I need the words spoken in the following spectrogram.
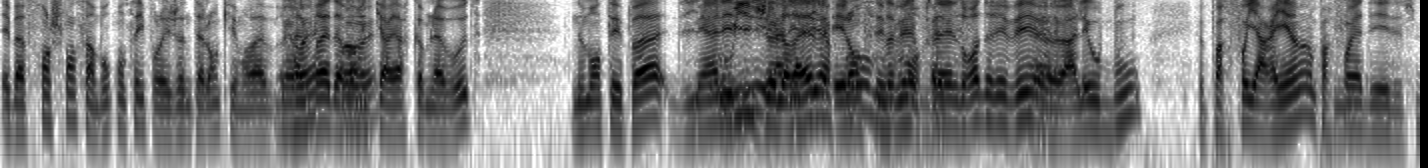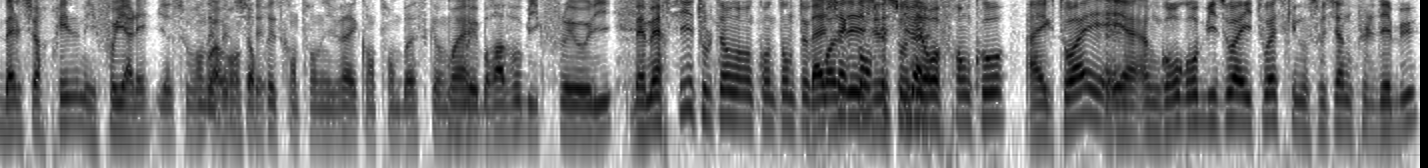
Et bah franchement, c'est un bon conseil pour les jeunes talents qui aimeraient, Bah rêveraient ouais, d'avoir ouais, une ouais. carrière comme la vôtre. Ne mentez pas, dites oui, je le rêve et lancez-vous. Vous avez, vous le droit de rêver, euh, aller au bout. Euh, Parfois, il y a rien. Parfois, il y a des belles surprises, mais il faut y aller. Il y a souvent Faut des belles avancer. surprises quand on y va et quand on bosse comme Ouais. vous. Et bravo Big Flo et Oli. Mais merci, et tout le temps content de te Bah, croiser. J'ai le souvenir au Franco avec toi et, Ouais. et un gros gros bisou à It West qui nous soutient depuis le début.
